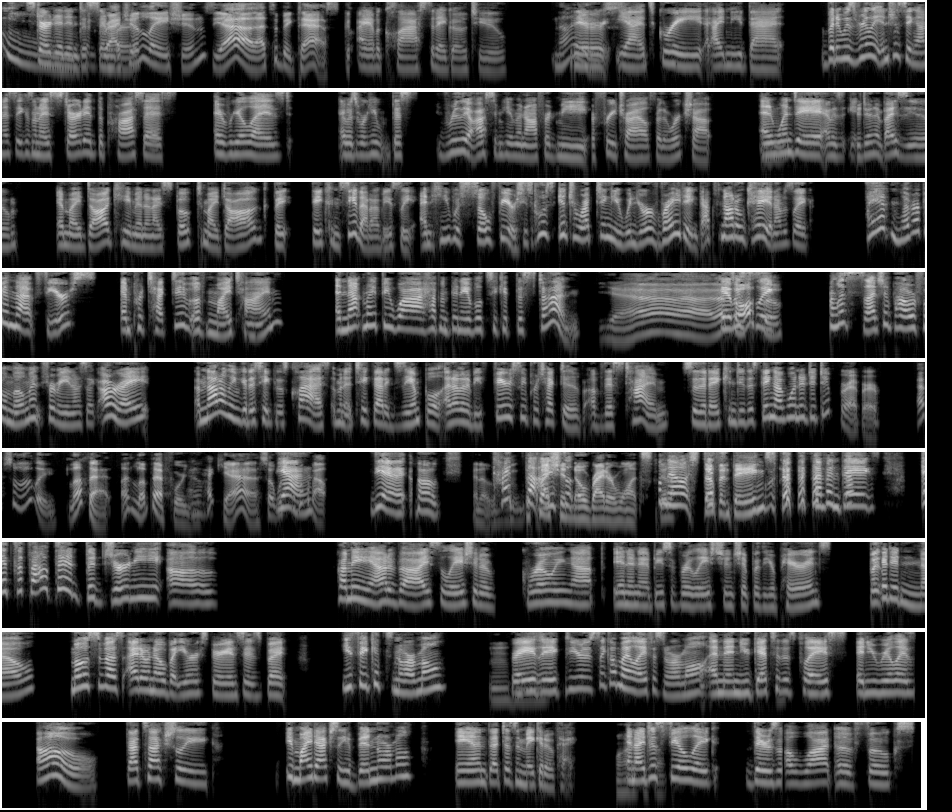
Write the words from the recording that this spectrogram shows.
Ooh, Started in December. Congratulations. Yeah, that's a big task. I have a class that I go to. Nice. There, yeah, it's great. I need that but it was really interesting, honestly, because when I started the process, I realized I was working, this really awesome human offered me a free trial for the workshop. And mm-hmm. one day I was doing it by Zoom and my dog came in and I spoke to my dog, but they couldn't see that obviously. And he was so fierce. He's, who's interrupting you when you're writing? That's not okay. And I was like, I have never been that fierce and protective of my mm-hmm. time. And that might be why I haven't been able to get this done. Yeah. That's it was awesome. like, it was such a powerful moment for me. And I was like, all right, I'm not only going to take this class, I'm going to take that example and I'm going to be fiercely protective of this time so that I can do this thing I wanted to do forever. Absolutely. Love that. I love that for you. Oh. Heck yeah. So yeah. about? Yeah. Oh, I know kind the, the question isol- no writer wants. Oh, no, stuff and things. stuff and things. It's about the the journey of coming out of the isolation of growing up in an abusive relationship with your parents, but I didn't know most of us, I don't know about your experiences, but you think it's normal, mm-hmm. right? Like you're just like, oh, my life is normal. And then you get to this place and you realize, oh, that's actually, it might actually have been normal. And that doesn't make it okay. 100%. And I just feel like there's a lot of folks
